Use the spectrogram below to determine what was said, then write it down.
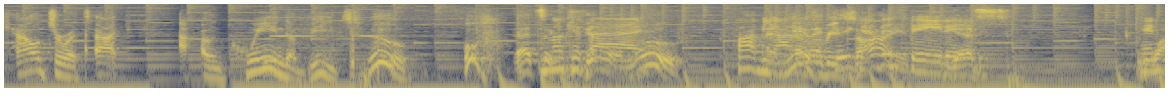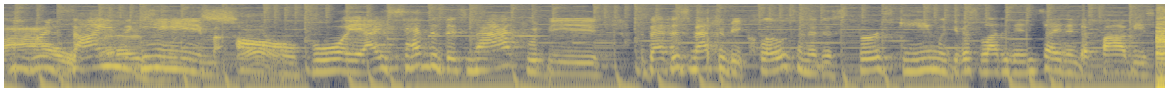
counter attack on Queen to beat too. Oof. That's a Look at killer that. move. Fabiano And he has is resigned. devastated. Yes. And Wow, he resigned the game. so- Oh boy, I said that this match would be that this match would be close and that this first game would give us a lot of insight into Fabi's From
